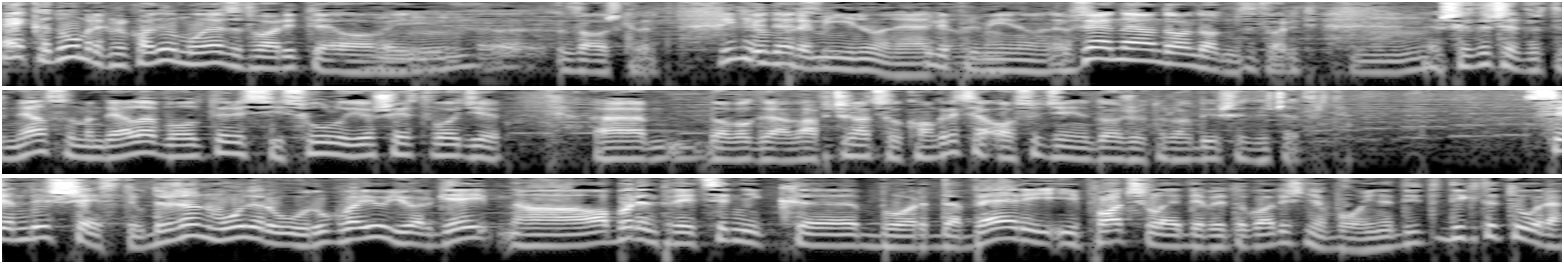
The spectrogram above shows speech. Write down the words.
E, kad umre krokodil Muja, zatvorite ovaj mm zoološki vrt. Ili on 1900 preminuo nedavno. Ili preminuo. Sve ne, onda, onda odmah zatvorite. Mhm. 64. Nelson Mandela, Volter Sisulu i još šest vođe um, ovoga Afričkog kongresa osuđen je doživotno robiju 64. 76. U državnom udaru u Urugvaju, gay, a, oboren predsjednik e, Bordaberi i počela je devetogodišnja vojna di- diktatura.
